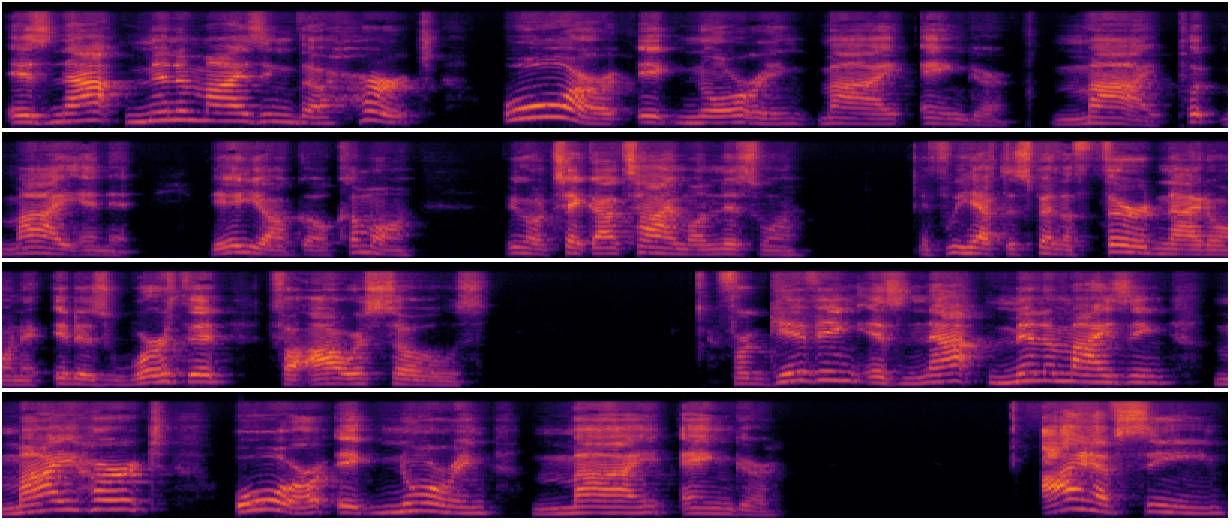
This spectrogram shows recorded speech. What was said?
is not minimizing the hurt or ignoring my anger. My, put my in it. There y'all go. Come on. We're going to take our time on this one. If we have to spend a third night on it, it is worth it for our souls. Forgiving is not minimizing my hurt or ignoring my anger. I have seen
